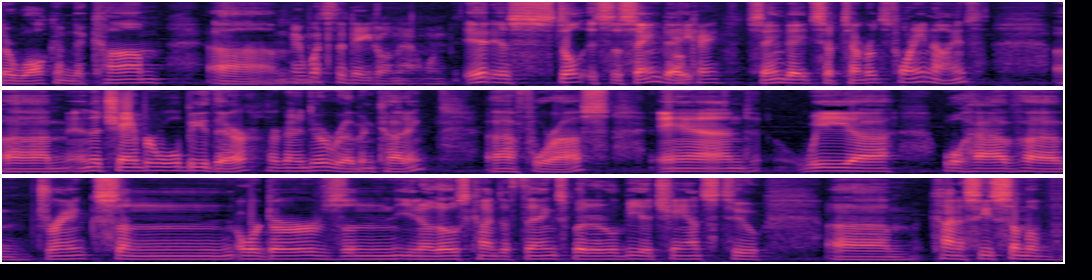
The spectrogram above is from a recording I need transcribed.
they're welcome to come. Um, And what's the date on that one? it is still, it's the same date. Okay. Same date, September the 29th. Um, and the chamber will be there. They're going to do a ribbon cutting uh, for us. And we uh, will have um, drinks and hors d'oeuvres and, you know, those kinds of things. But it'll be a chance to um, kind of see some of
